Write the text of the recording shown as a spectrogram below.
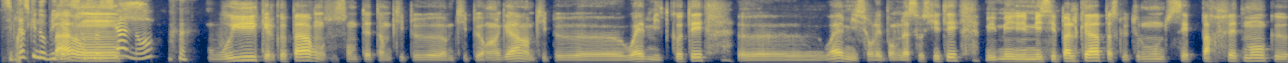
C'est presque une bah, obligation sociale, non? Oui, quelque part, on se sent peut-être un petit peu, un petit peu ringard, un petit peu, ouais, mis de côté, ouais, mis sur les bancs de la société. Mais, mais, mais c'est pas le cas parce que tout le monde sait parfaitement que,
